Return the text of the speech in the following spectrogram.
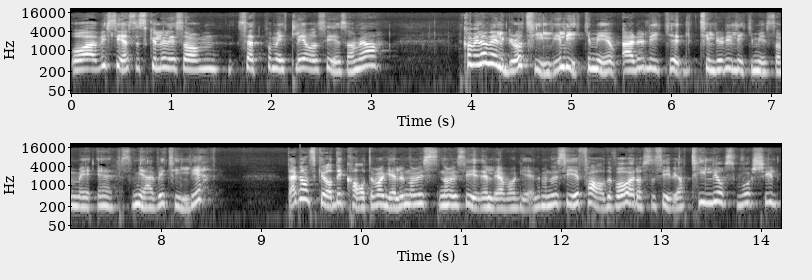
Og Hvis Jesus skulle liksom sett på mitt liv og si sånn Ja, Camilla, velger du å tilgi like mye, er du like, tilgir de like mye som, eh, som, jeg vil tilgi? Det er ganske radikalt evangelium når vi, når vi sier eller evangelium, men når vi sier Fader vår, og så sier vi at tilgi oss vår skyld,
